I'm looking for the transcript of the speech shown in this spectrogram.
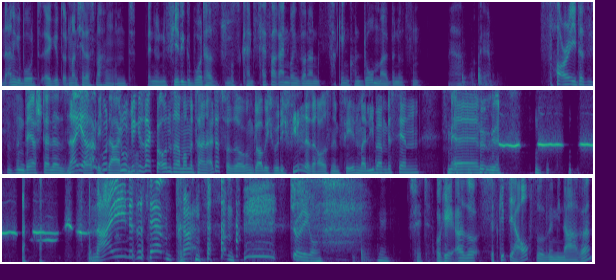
ein Angebot äh, gibt und manche das machen und Wenn du eine vierte Geburt hast, musst du kein Pfeffer reinbringen, sondern ein fucking Kondom mal benutzen. ja, okay. Sorry, dass ich das an der Stelle so Naja, deutlich gut, sagen du, wie muss. gesagt, bei unserer momentanen Altersversorgung, glaube ich, würde ich vielen da draußen empfehlen, mal lieber ein bisschen. Mehr ähm, zu vögeln. Nein, das ist der. Tra Entschuldigung. Shit. Okay, also es gibt ja auch so Seminare,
